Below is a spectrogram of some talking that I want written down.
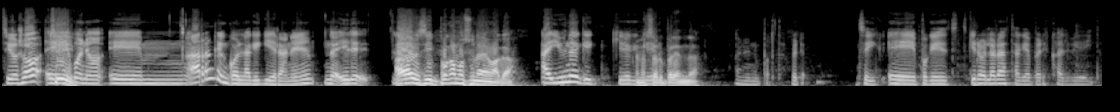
sigo yo. Eh, Sí. Bueno, eh, arranquen con la que quieran, ¿eh? No, eh, A ver, sí, pongamos una de Maca, Hay una que quiero que que. nos quede- sorprenda. Bueno, no importa, pero. Sí, eh, porque quiero hablar hasta que aparezca el videito.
